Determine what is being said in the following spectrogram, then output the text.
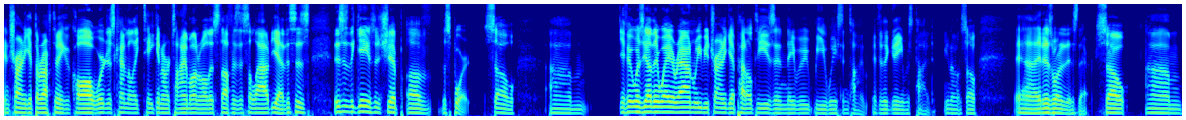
and trying to get the ref to make a call. We're just kind of like taking our time on all this stuff. Is this allowed? Yeah, this is this is the gamesmanship of the sport. So um, if it was the other way around, we'd be trying to get penalties and they would be wasting time if the game was tied. You know, so uh, it is what it is there. So um,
